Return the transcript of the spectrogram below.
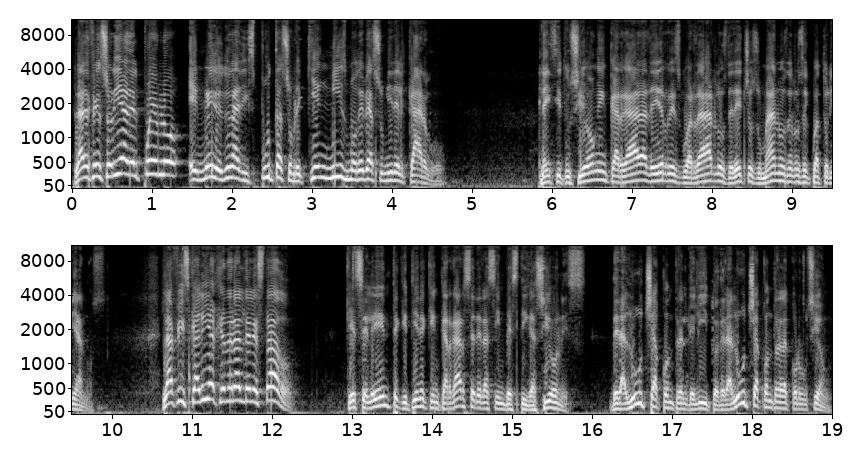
La Defensoría del Pueblo en medio de una disputa sobre quién mismo debe asumir el cargo. La institución encargada de resguardar los derechos humanos de los ecuatorianos. La Fiscalía General del Estado, que es el ente que tiene que encargarse de las investigaciones, de la lucha contra el delito, de la lucha contra la corrupción.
